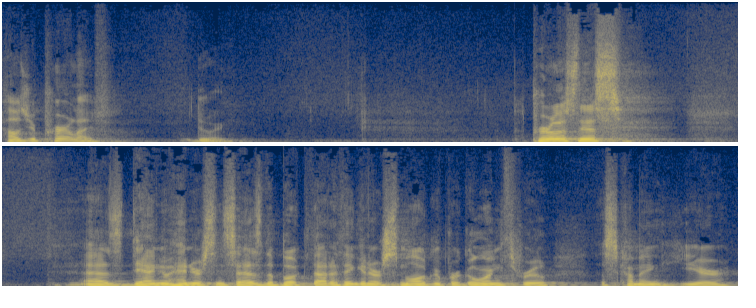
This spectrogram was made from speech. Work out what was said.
How's your prayer life doing? Prayerlessness, as Daniel Henderson says, the book that I think in our small group we're going through, this coming year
